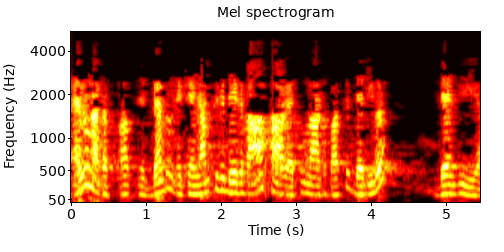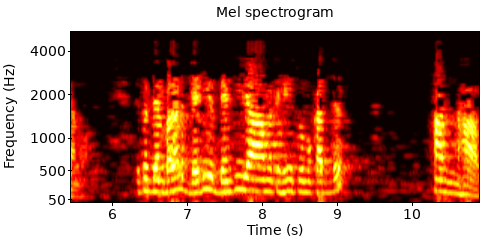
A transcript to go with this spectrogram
ඇලුනට පස්සේ බැඳුන ඒ කියන්නේ යම් කිසි දෙයකට ආසාව ඇති වුණාට පස්සේ දැඩිව බැඳී යනවා. එතකොට දැන් බලන්න දැඩිව බැඳී යාමට හේතුව මොකද්ද? සංහාව.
